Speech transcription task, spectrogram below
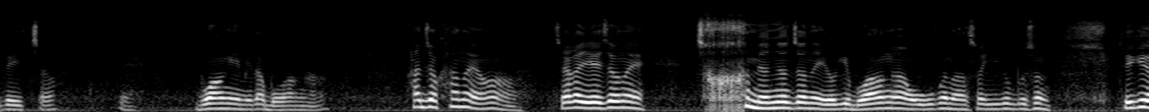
돼 있죠. 예, 모항입니다 모항항 한적하네요 제가 예전에 처음 몇 년 전에 여기 모항항 오고 나서 이거 무슨 되게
